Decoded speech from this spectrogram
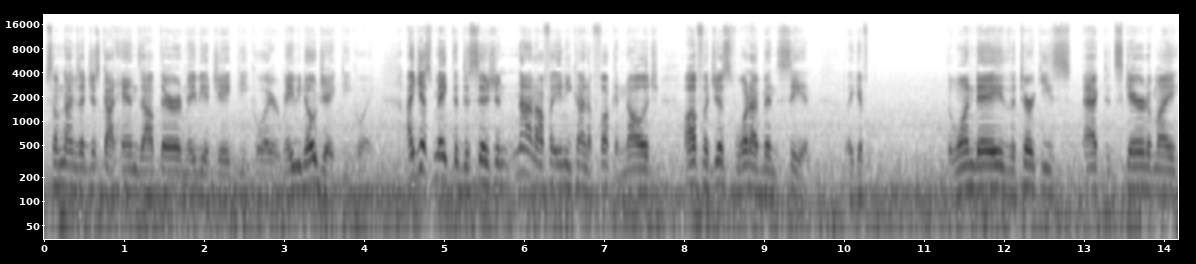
Sometimes I just got hens out there and maybe a Jake decoy or maybe no Jake decoy. I just make the decision not off of any kind of fucking knowledge, off of just what I've been seeing. Like if the one day the turkeys acted scared of my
